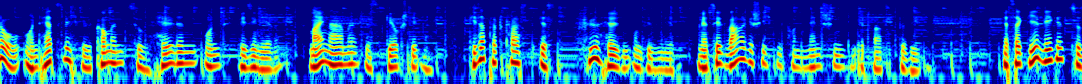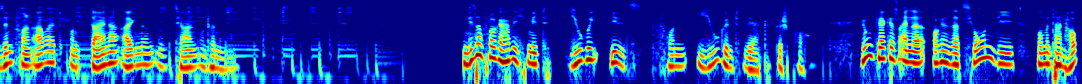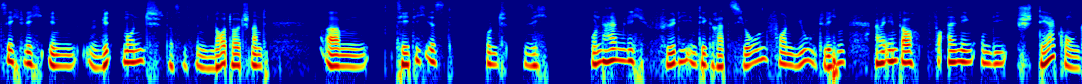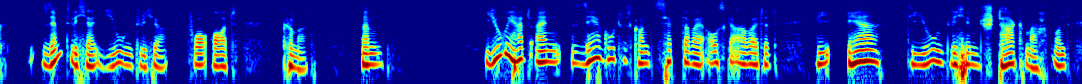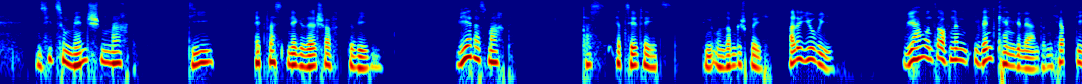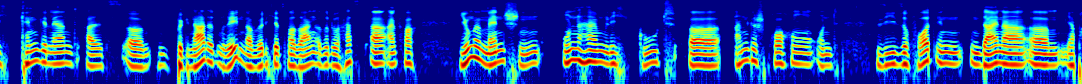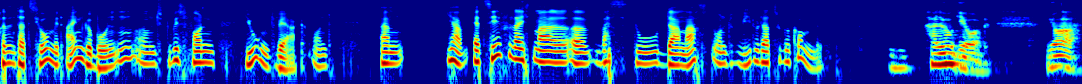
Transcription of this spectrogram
Hallo und herzlich willkommen zu Helden und Visionäre. Mein Name ist Georg Stebner. Dieser Podcast ist für Helden und Visionäre und erzählt wahre Geschichten von Menschen, die etwas bewegen. Er zeigt dir Wege zur sinnvollen Arbeit und deiner eigenen sozialen Unternehmung. In dieser Folge habe ich mit Juri Ils von Jugendwerk gesprochen. Jugendwerk ist eine Organisation, die momentan hauptsächlich in Wittmund, das ist in Norddeutschland, ähm, tätig ist und sich unheimlich für die Integration von Jugendlichen, aber eben auch vor allen Dingen um die Stärkung sämtlicher Jugendlicher vor Ort kümmert. Ähm, Juri hat ein sehr gutes Konzept dabei ausgearbeitet, wie er die Jugendlichen stark macht und, und sie zu Menschen macht, die etwas in der Gesellschaft bewegen. Wie er das macht, das erzählt er jetzt in unserem Gespräch. Hallo Juri. Wir haben uns auf einem Event kennengelernt und ich habe dich kennengelernt als äh, begnadeten Redner, würde ich jetzt mal sagen. Also du hast äh, einfach junge Menschen unheimlich gut äh, angesprochen und sie sofort in, in deiner ähm, ja, Präsentation mit eingebunden. Und du bist von Jugendwerk. Und ähm, ja, erzähl vielleicht mal, äh, was du da machst und wie du dazu gekommen bist. Mhm. Hallo Georg. Ja,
